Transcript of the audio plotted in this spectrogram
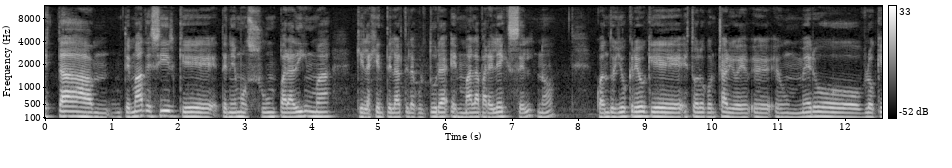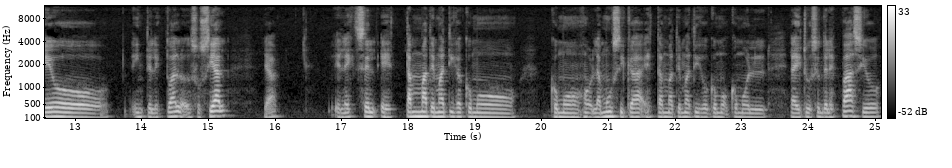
Está mm, de más decir que tenemos un paradigma que la gente del arte y la cultura es mala para el Excel, ¿no? Cuando yo creo que es todo lo contrario, es un mero bloqueo intelectual o social, ¿ya? El Excel es tan matemática como, como la música, es tan matemático como, como la distribución del espacio,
